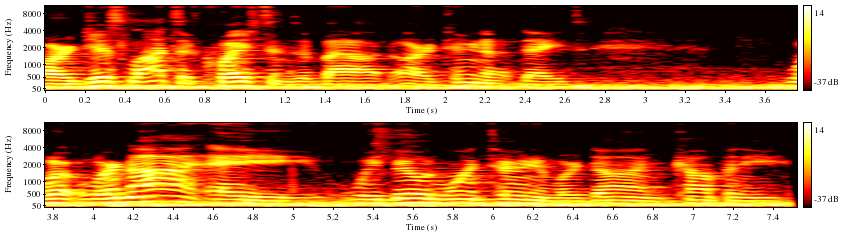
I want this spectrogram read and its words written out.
or just lots of questions about our tune updates. We're, we're not a we build one tune and we're done company,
